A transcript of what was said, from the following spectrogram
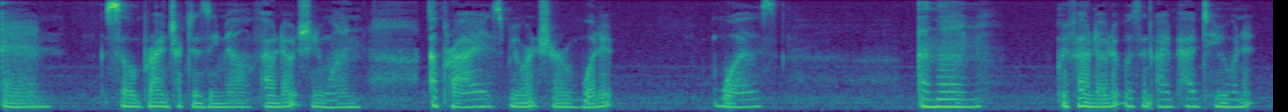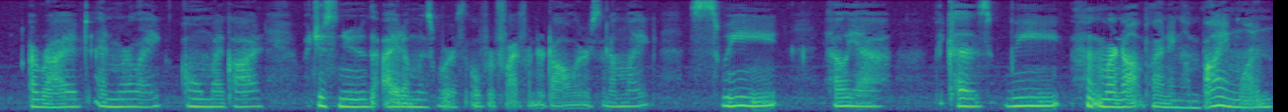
And so Brian checked his email, found out she won a prize. We weren't sure what it was. And then we found out it was an iPad 2 when it arrived, and we're like, oh my god, we just knew the item was worth over $500. And I'm like, sweet, hell yeah, because we were not planning on buying one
